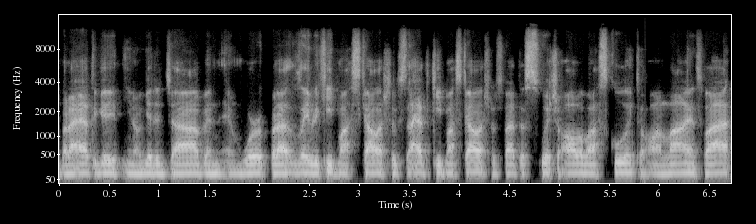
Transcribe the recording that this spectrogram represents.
but I had to get, you know, get a job and, and work. But I was able to keep my scholarships. I had to keep my scholarships. So I had to switch all of my schooling to online. So I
